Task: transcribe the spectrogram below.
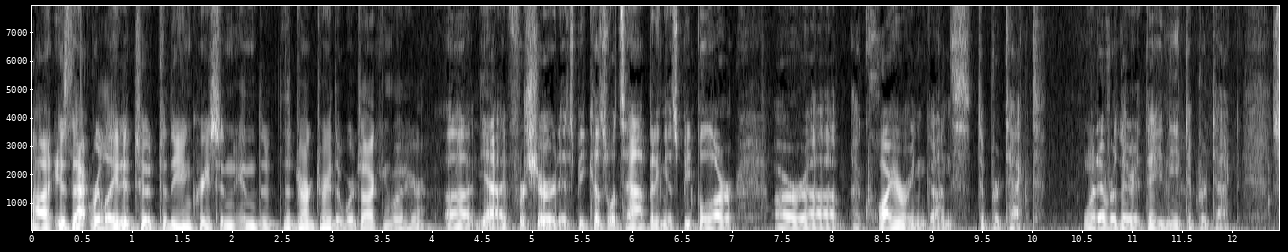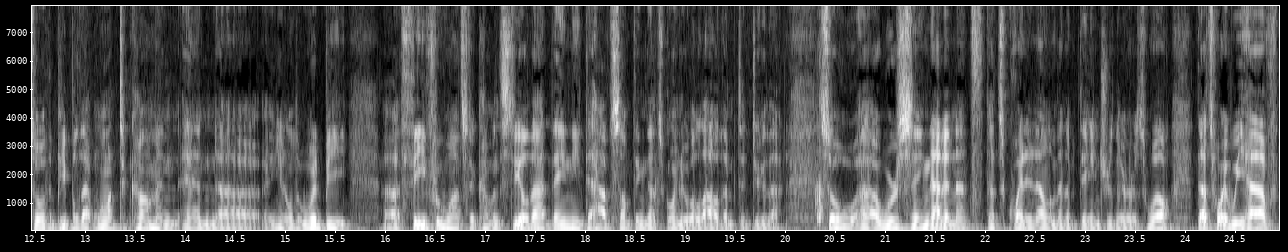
Uh, is that related to, to the increase in, in the, the drug trade that we're talking about here? Uh, yeah, for sure it is. Because what's happening is people are are uh, acquiring guns to protect whatever they need to protect. So the people that want to come and, and uh, you know, the would-be uh, thief who wants to come and steal that, they need to have something that's going to allow them to do that. So uh, we're seeing that, and that's that's quite an element of danger there as well. That's why we have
